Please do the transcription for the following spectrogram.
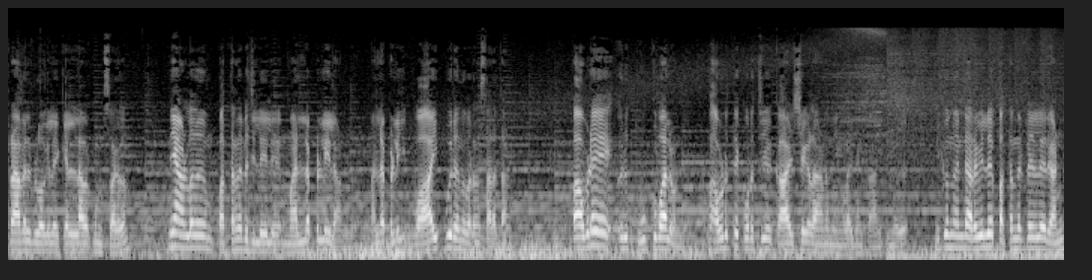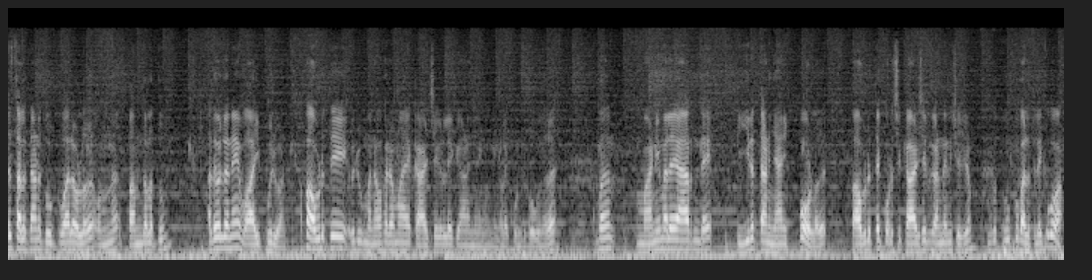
ട്രാവൽ ബ്ലോഗിലേക്ക് എല്ലാവർക്കും സ്വാഗതം. ഞാൻ ഉള്ളത് പത്തനംതിട്ട ജില്ലയിൽ മല്ലപ്പള്ളിയിലാണ്. മല്ലപ്പള്ളി വായ്പൂർ എന്ന് പറയുന്ന സ്ഥലത്താണ്. അപ്പോൾ അവിടെ ഒരു തൂക്കുപാലമുണ്ട്. അപ്പോൾ അവിടുത്തെ കുറച്ച് കാഴ്ചകളാണ് നിങ്ങളെ ഞാൻ കാണിക്കുന്നത്. എനിക്കൊന്നും എന്റെ അറിവിൽ പത്തനംതിട്ടയിൽ രണ്ട് സ്ഥലത്താണ് തൂക്കുപാലം ഉള്ളത്. ഒന്ന് പന്തളത്തും അതുപോലെ തന്നെ വായ്പൂരുമാണ് അപ്പോൾ അവിടുത്തെ ഒരു മനോഹരമായ കാഴ്ചകളിലേക്കാണ് ഞാൻ നിങ്ങളെ കൊണ്ടുപോകുന്നത്. അപ്പം മണിമലയാറിന്റെ തീരത്താണ് ഞാൻ ഇപ്പോൾ ഉള്ളത്. അപ്പോൾ അവിടുത്തെ കുറച്ച് കാഴ്ചകൾ കണ്ടതിന് ശേഷം നമുക്ക് തൂക്കുപാലത്തിലേക്ക് പോകാം.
